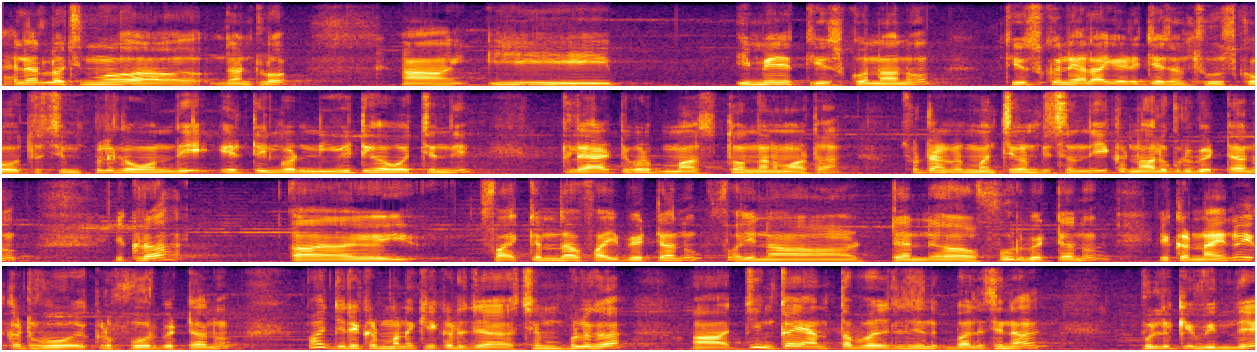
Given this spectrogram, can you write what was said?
టైలర్లో వచ్చిన దాంట్లో ఈ ఇమేజ్ తీసుకున్నాను. తీసుకుని ఎలా ఎడిట్ చేసాను చూసుకోవచ్చు. సింపుల్గా ఉంది. ఎడిటింగ్ కూడా నీట్గా వచ్చింది. క్లారిటీ కూడా మస్తు ఉందన్నమాట. చూడటానికి కూడా మంచిగా అనిపిస్తుంది. ఇక్కడ నాలుగురు పెట్టాను. ఇక్కడ ఫైవ్ కింద ఫైవ్ పెట్టాను పైన టెన్ ఫోర్ పెట్టాను. ఇక్కడ నైన్ ఇక్కడ ఫోర్ ఇక్కడ ఫోర్ పెట్టాను. మధ్యలో ఇక్కడ మనకి ఇక్కడ సింపుల్గా జింక ఎంత బలి బలిసిన పులికి విందే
